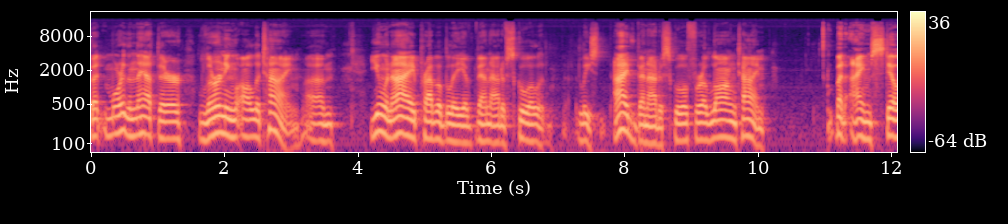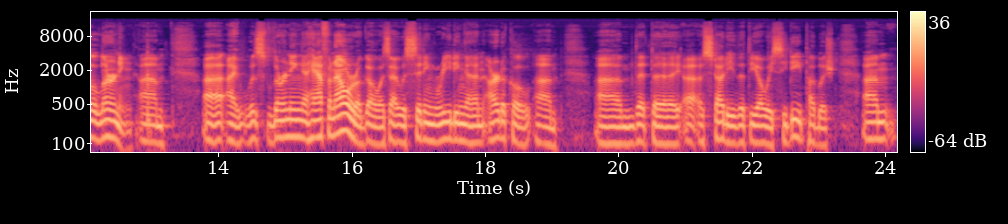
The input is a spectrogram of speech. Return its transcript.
but more than that, they're learning all the time. Um, you and I probably have been out of school at least I've been out of school for a long time, but I'm still learning. Um, uh, I was learning a half an hour ago as I was sitting reading an article um, um, that uh, a study that the OECD published. Um,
